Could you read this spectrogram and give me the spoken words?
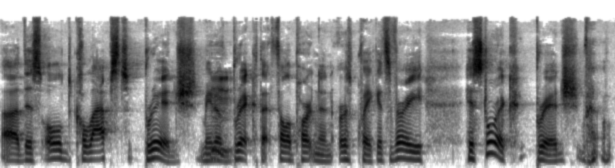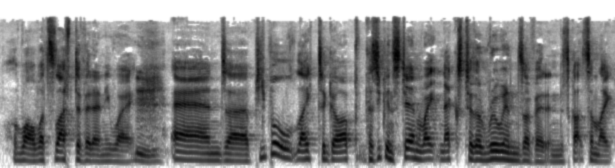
uh, this old collapsed bridge made of brick that fell apart in an earthquake. It's a very historic bridge, well, what's left of it anyway. And uh, people like to go up because you can stand right next to the ruins of it, and it's got some like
